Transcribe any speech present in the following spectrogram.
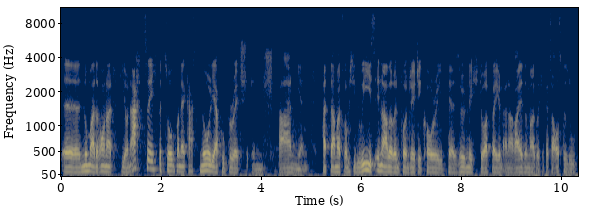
äh, Nummer 384, bezogen von der Cascnolia Cooperage in Spanien. Hat damals, glaube ich, die Louise, Inhaberin von J.G. Corey, persönlich dort bei irgendeiner Reise mal solche Fässer ausgesucht.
